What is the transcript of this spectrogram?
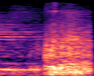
she's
